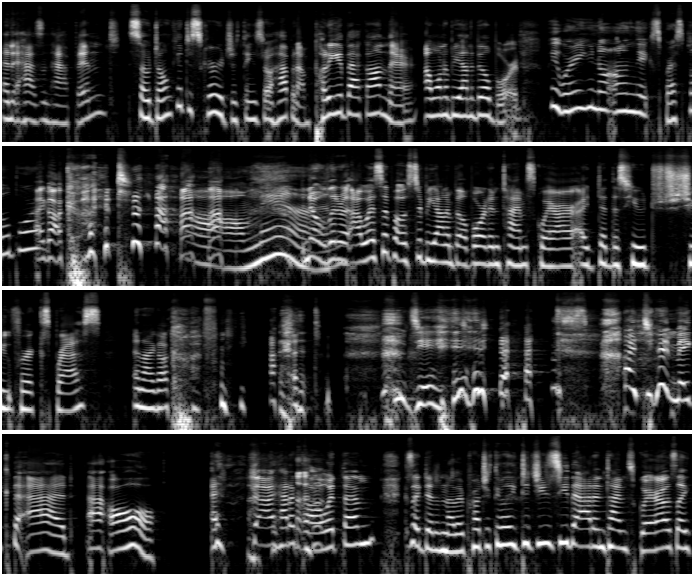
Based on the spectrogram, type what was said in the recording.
and it hasn't happened. So don't get discouraged if things don't happen. I'm putting it back on there. I want to be on a billboard. Wait, were you not on the Express billboard? I got cut. oh man. no, literally, I was supposed to be on a billboard in Times Square. I did this huge shoot for Express and I got cut from the ad. you did. yes. I didn't make the ad at all. And I had a call with them because I did another project. They were like, Did you see the ad in Times Square? I was like,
